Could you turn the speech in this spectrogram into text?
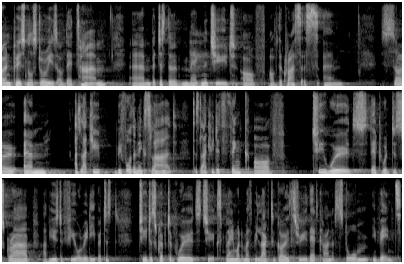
our own personal stories of that time um, but just the magnitude of, of the crisis. Um, so um, I'd like you, before the next slide, just like you to think of two words that would describe, I've used a few already, but just two descriptive words to explain what it must be like to go through that kind of storm event.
